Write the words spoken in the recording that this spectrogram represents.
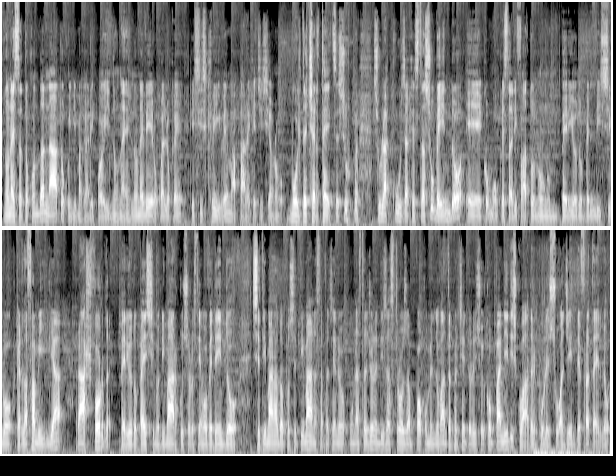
non è stato condannato, quindi magari poi non è, non è vero quello che, che, si scrive, ma pare che ci siano molte certezze su, sull'accusa che sta subendo e comunque sta di fatto non un periodo bellissimo per la famiglia Rashford, periodo pessimo di Marcus, lo stiamo vedendo settimana dopo settimana, sta facendo una stagione disastrosa un po' come il 90% dei suoi compagni di squadra, eppure il suo agente fratello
